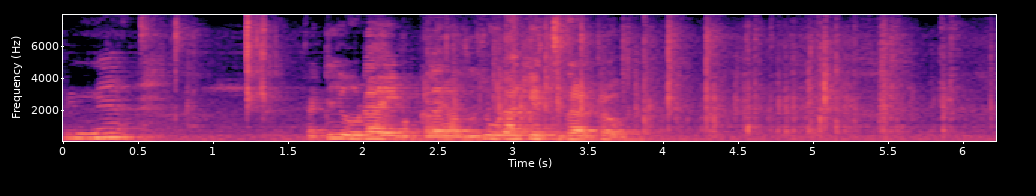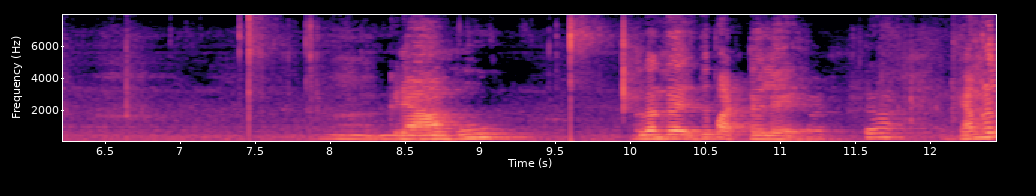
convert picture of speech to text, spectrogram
പിന്നെ പറ്റി ചൂടായി മക്കളെ. ഒന്ന് ചൂടാക്കി വെച്ചതാ കേട്ടോ ഗ്രാമ്പു. അതെന്താ? ഇത് പട്ടല്ലേ? പട്ട. ഞങ്ങൾ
